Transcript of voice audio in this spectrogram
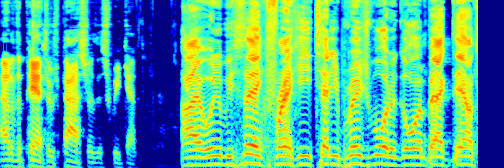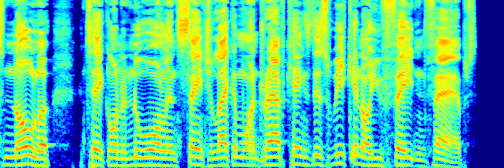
out of the Panthers passer this weekend. All right, what do we think, Frankie? Teddy Bridgewater going back down to NOLA to take on the New Orleans Saints. You like him on DraftKings this weekend, or you fading Fabs?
